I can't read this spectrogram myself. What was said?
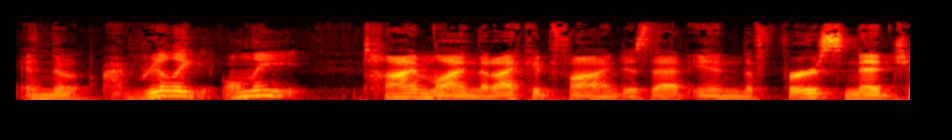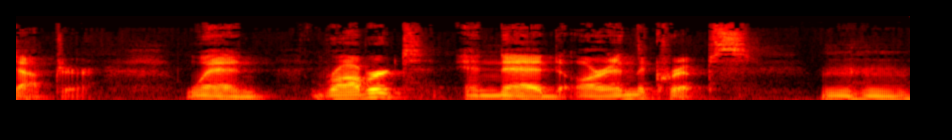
and the I really only timeline that I could find is that in the first Ned chapter when Robert and Ned are in the crypts. Mm-hmm.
